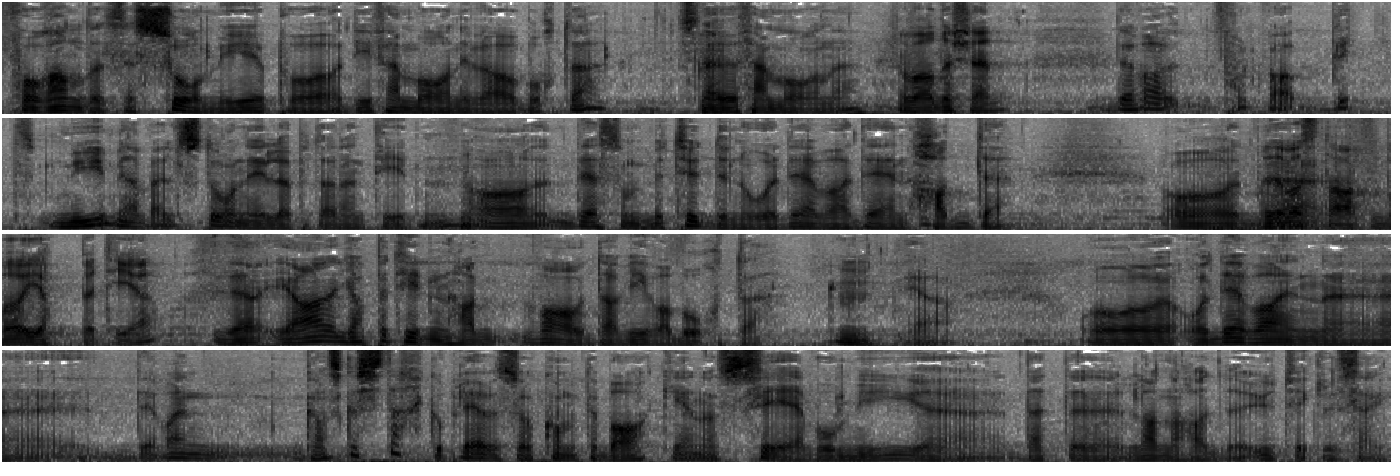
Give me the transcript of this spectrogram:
forandret seg så mye på de fem årene vi var borte. Snaue fem årene. Hva hadde skjedd? var, folk var blitt mye mer velstående i løpet av den tiden. Og det som betydde noe, det var det en hadde. Og det, det var starten på jappetida? ja, jappetiden had, var da vi var borte. Mm. Ja. Og, og, det var en eh, Det var en ganske sterk opplevelse å komme tilbake igjen og se hvor mye dette landet hadde utviklet seg.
